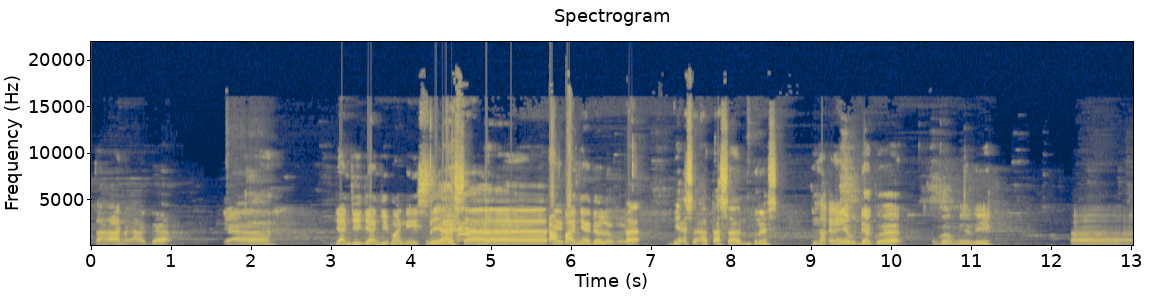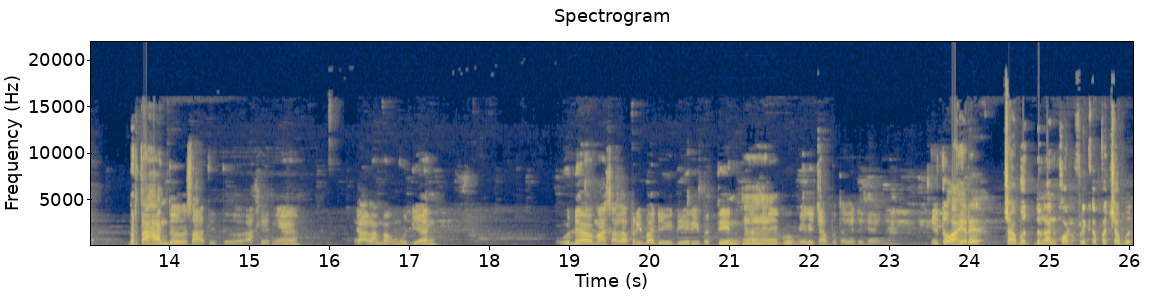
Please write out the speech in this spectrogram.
tahan nggak ada ya janji-janji manis Biasa. kampanye dulu Boy. Pak. Biasa atasan terus. terus akhirnya ya udah gue gue milih eh bertahan tuh saat itu akhirnya nggak lama kemudian udah masalah pribadi diribetin Mhm. akhirnya gue milih cabut aja deh kayaknya Itu akhirnya cabut dengan konflik apa cabut?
